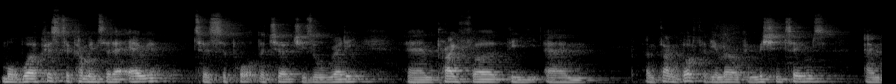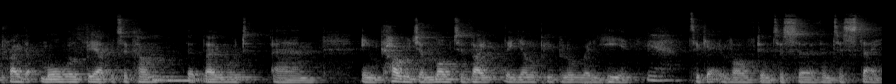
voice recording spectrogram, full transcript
more workers to come into the area to support the churches already. Um, pray for the, um, and thank God for the American mission teams, and pray that more will be able to come, that they would um, encourage and motivate the young people already here Yeah. to get involved and to serve and to stay.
